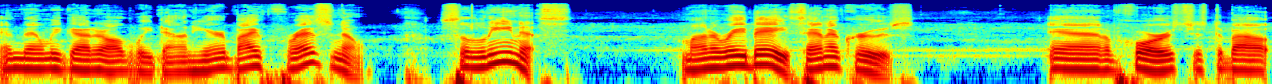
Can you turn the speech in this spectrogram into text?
And then we got it all the way down here by Fresno, Salinas, Monterey Bay, Santa Cruz, and of course, just about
